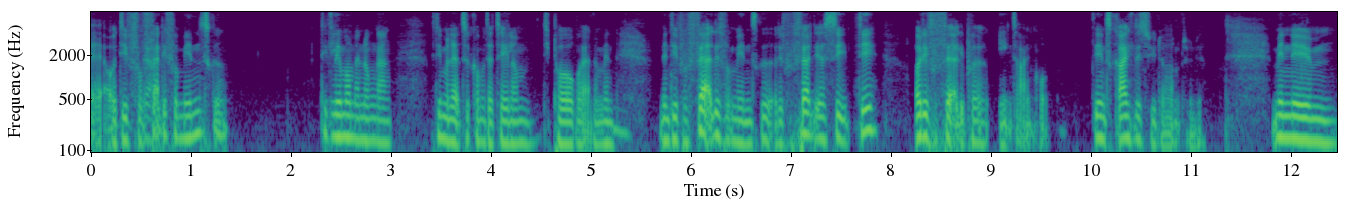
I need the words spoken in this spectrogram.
Ja, og det er forfærdeligt for mennesket. Det glemmer man nogle gange, fordi man altid kommer til at tale om de pårørende, men, Mm. men det er forfærdeligt for mennesket, og det er forfærdeligt at se det, og det er forfærdeligt på ens egen krop. Det er en skrækkelig sygdom, synes jeg. Men, øhm,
